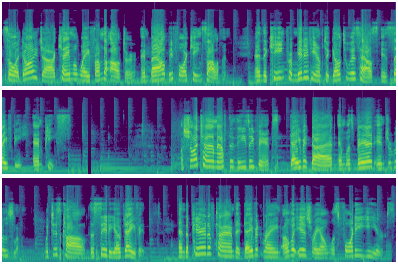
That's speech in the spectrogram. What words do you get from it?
So Adonijah came away from the altar and bowed before King Solomon, and the king permitted him to go to his house in safety and peace. A short time after these events, David died and was buried in Jerusalem, which is called the City of David. And the period of time that David reigned over Israel was 40 years.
